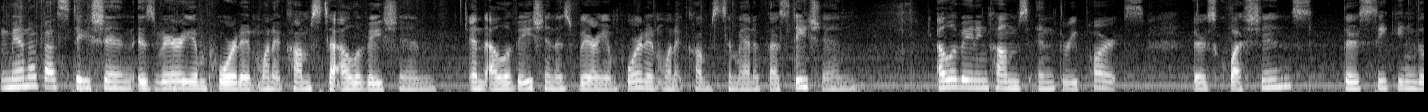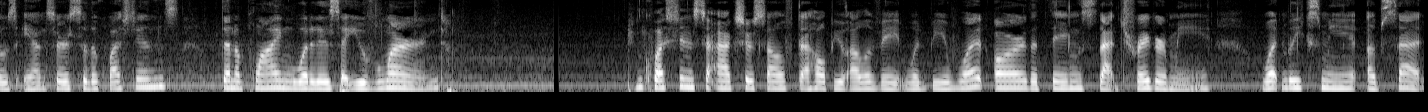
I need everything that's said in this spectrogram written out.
Manifestation is very important when it comes to elevation, and elevation is very important when it comes to manifestation. Elevating comes in three parts there's questions, there's seeking those answers to the questions, then applying what it is that you've learned questions to ask yourself to help you elevate would be what are the things that trigger me? What makes me upset?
